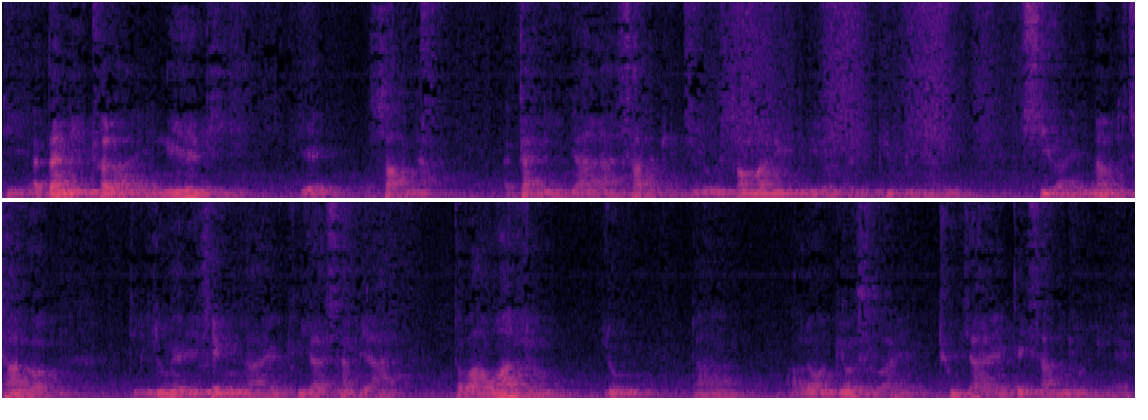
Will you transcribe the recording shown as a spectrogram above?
ဒီအတန်ကြီးထွက်လာတယ်ငရဲပြည်ရဲ့အစအများအတန်ကြီးများလာစသဖြင့်ဒီလိုဆောင်းပါးလေးတပည့်တော်သတိပြုပြီးနေရှိပါတယ်နောက်တခြားသော ဒီလူငယ်တွေစိတ်ဝင်စားတဲ့ထူးခြားဆံပြားတဘာဝလွန်လူဒါအားလုံးပြောဆိုရတဲ့ထူးခြားတဲ့ကိစ္စမျိုးတွေလည်း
